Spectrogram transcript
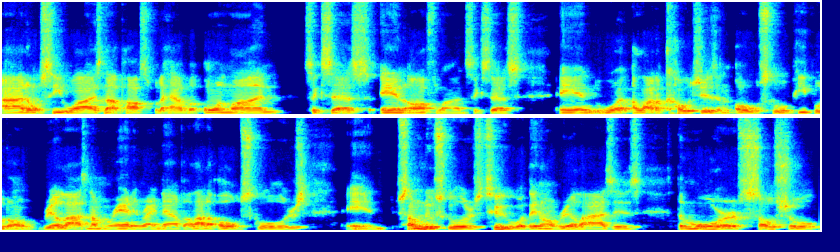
I don't see why it's not possible to have an online success and offline success. And what a lot of coaches and old school people don't realize, and I'm ranting right now, but a lot of old schoolers and some new schoolers too, what they don't realize is the more social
